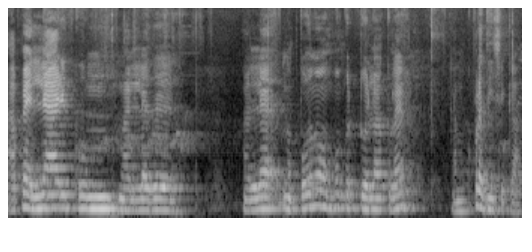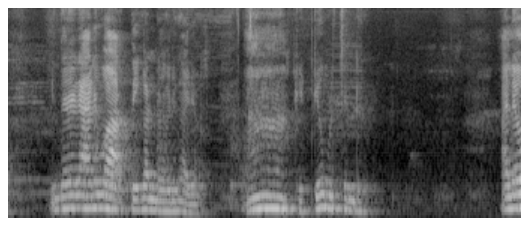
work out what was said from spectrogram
അപ്പം എല്ലാവർക്കും നല്ലത്. നല്ല മുപ്പത് നോമ്പും കിട്ടുമല്ലോ മക്കളെ? നമുക്ക് പ്രതീക്ഷിക്കാം. ഇന്നലെ ഞാൻ വാർത്തയിൽ കണ്ട ഒരു കാര്യം. ആ കെട്ടിയോ വിളിച്ചിട്ടുണ്ട്. ഹലോ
